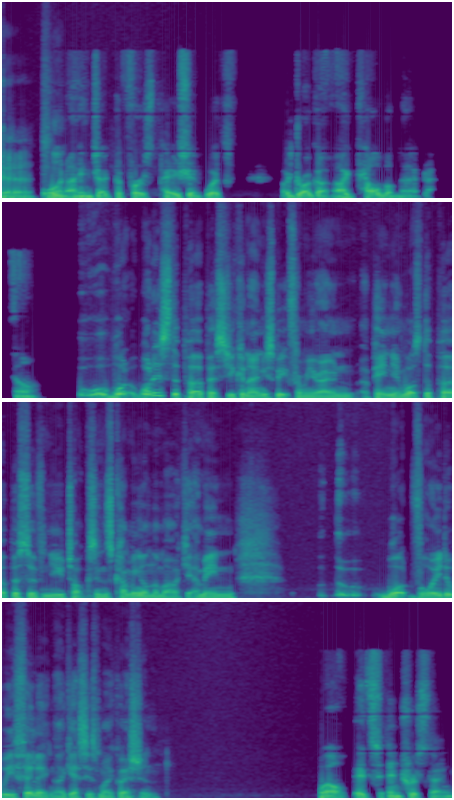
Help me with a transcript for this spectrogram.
uh, when I inject the first patient with a drug, I, I tell them that. You know. What what is the purpose? You can only speak from your own opinion. What's the purpose of new toxins coming on the market? I mean, what void are we filling? I guess is my question. Well, it's interesting.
